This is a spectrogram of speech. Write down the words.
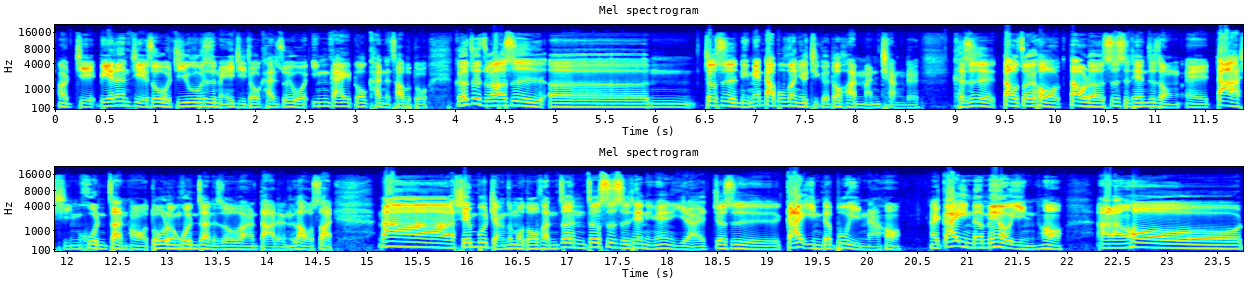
啊，解别人解说我几乎是每一集都看，所以我应该都看的差不多。可是最主要是呃，就是里面大部分有几个都还蛮强的。可是到最后到了四十天这种诶、大型混战哈，多人混战的时候，反正打人落赛。那先不讲这么多，反正这四十天里面以来，就是该赢的不赢啊哈。哎，该赢的没有赢哈啊，然后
